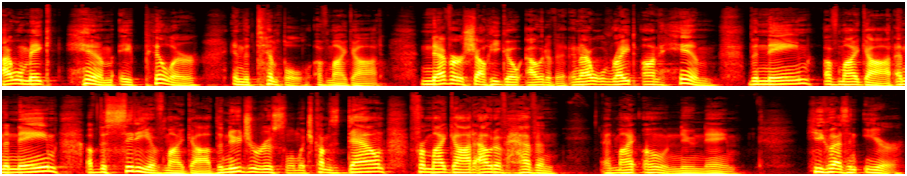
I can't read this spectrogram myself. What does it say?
I will make him a pillar in the temple of my God. Never shall he go out of it. And I will write on him the name of my God and the name of the city of my God, the new Jerusalem, which comes down from my God out of heaven, and my own new name. He who has an ear,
